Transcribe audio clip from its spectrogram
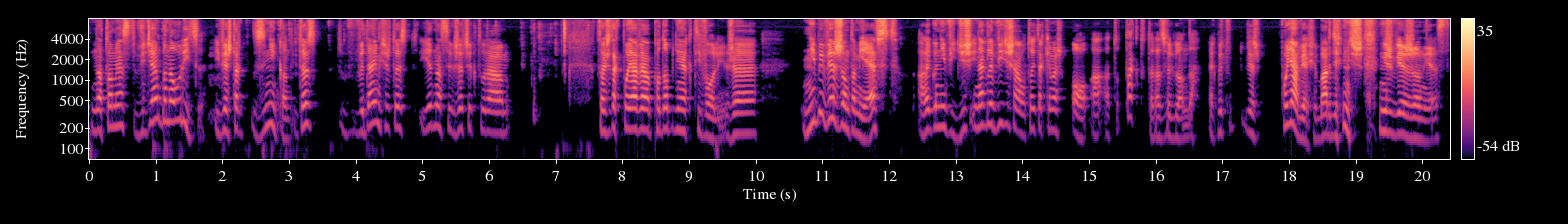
natomiast widziałem go na ulicy i wiesz, tak znikąd. I to jest, wydaje mi się, że to jest jedna z tych rzeczy, która, która się tak pojawia podobnie jak Tivoli, że niby wiesz, że on tam jest, ale go nie widzisz i nagle widzisz auto i takie masz, o, a, a to tak to teraz wygląda. Jakby, to, wiesz, pojawia się bardziej niż, niż wiesz, że on jest.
